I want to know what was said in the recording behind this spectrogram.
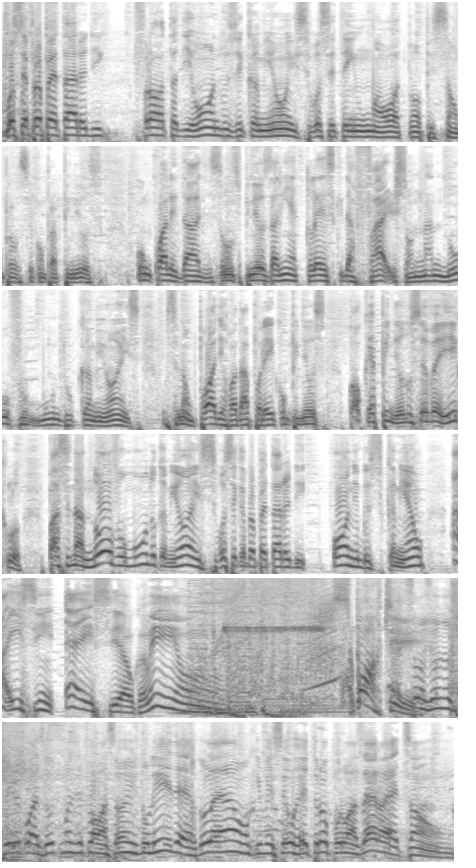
Você é proprietário de frota de ônibus e caminhões, você tem uma ótima opção para você comprar pneus com qualidade. São os pneus da linha Classic da Firestone na Novo Mundo Caminhões. Você não pode rodar por aí com pneus, qualquer pneu do seu veículo. Passe na Novo Mundo Caminhões. Se você que é proprietário de ônibus, caminhão, aí sim, esse é o caminho. Esporte. Edson Júnior chega com as últimas informações do líder, do Leão, que venceu o Retrô por 1 a 0 Edson.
